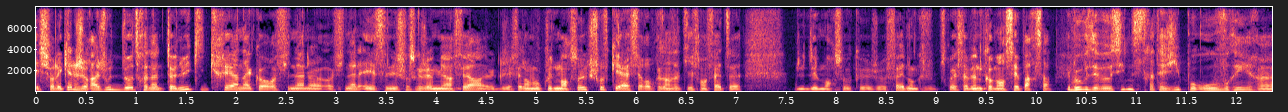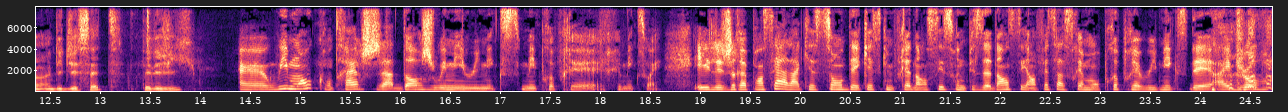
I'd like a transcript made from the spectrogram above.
et sur lesquelles je rajoute d'autres notes tenues qui créent un accord au final, euh, au final. Et c'est des choses que j'aime bien faire, que j'ai fait dans beaucoup de morceaux, que je trouve qui est assez représentatif en fait des morceaux que je fais. Donc je trouvais ça bien de commencer par ça. Et vous, vous avez aussi une stratégie pour ouvrir un DJ set, TDJ Euh, oui, moi, au contraire, j'adore jouer mes remixes, mes propres remixes, ouais. Et le- je repensais à la question de qu'est-ce qui me ferait danser sur une piste de danse, et en fait, ça serait mon propre remix de I Drove.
